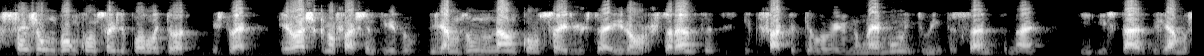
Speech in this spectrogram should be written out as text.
Que seja um bom conselho para o leitor. Isto é, eu acho que não faz sentido, digamos, um não conselho, isto é, ir a um restaurante e de facto aquilo não é muito interessante, não é? E, e estar, digamos,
